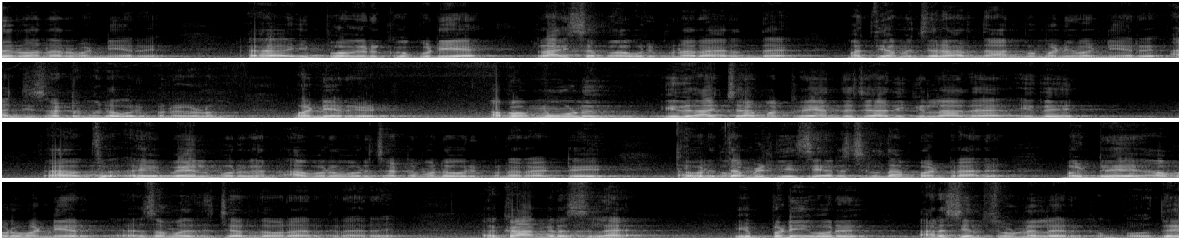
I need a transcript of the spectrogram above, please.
நிறுவனர் வன்னியர். இப்போ இருக்கக்கூடிய ராஜ்சபா உறுப்பினராக இருந்த மத்திய அமைச்சராக இருந்த அன்புமணி வன்னியர். அஞ்சு சட்டமன்ற உறுப்பினர்களும் வன்னியர்கள். அப்போ மூணு இது ஆச்சா மற்ற எந்த ஜாதிக்கு இல்லாத இது வேல்முருகன் அவரும் ஒரு சட்டமன்ற உறுப்பினராட்டு. அவர் தமிழ் தேசிய அரசியல் தான் பண்ணுறாரு பட்டு அவரும் வன்னியர் சமூகத்தை சேர்ந்தவராக இருக்கிறாரு. காங்கிரஸில். இப்படி ஒரு அரசியல் சூழ்நிலை இருக்கும்போது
